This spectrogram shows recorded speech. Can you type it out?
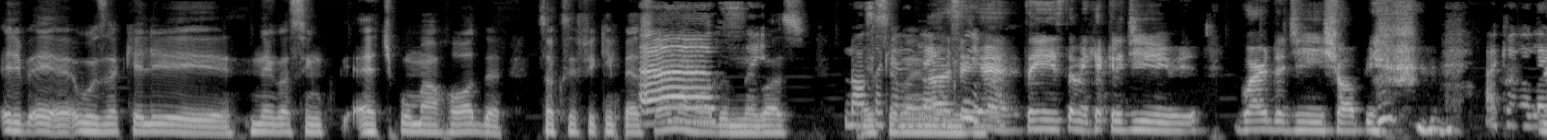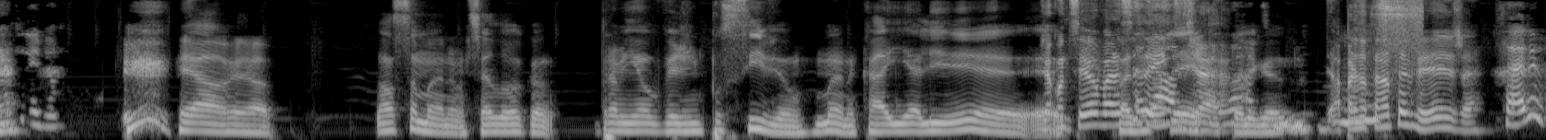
Ele é, usa aquele negocinho, é tipo uma roda, só que você fica em pé só Ah, uma roda do sim. negócio. Nossa, aquele é. Ah, é, tem isso também, que é aquele de guarda de shopping. Aquele ali é Né? incrível. Real, real. Nossa, mano, você é louco. Pra mim eu vejo impossível. Mano, cair ali é. Já aconteceu acidentes certo, já. Tá ligado? Apareceu até na TV já. Sério?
